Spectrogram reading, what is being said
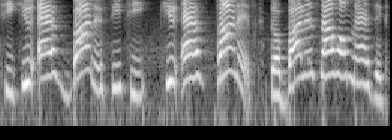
TQF Bonnets, TTQF Bonnets, the bonnets that hold magic.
